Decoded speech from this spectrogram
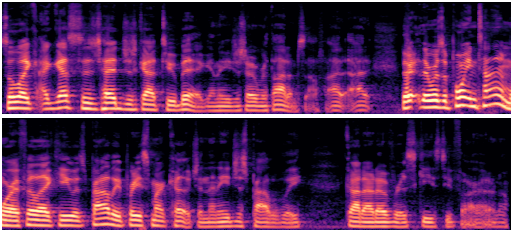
So like I guess his head just got too big and he just overthought himself. I, I there there was a point in time where I feel like he was probably a pretty smart coach, and then he just probably got out over his skis too far. I don't know.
